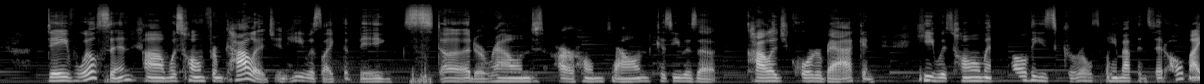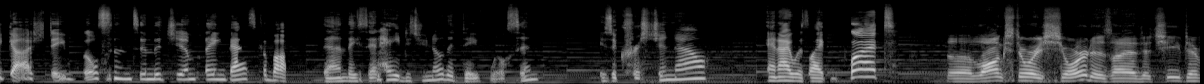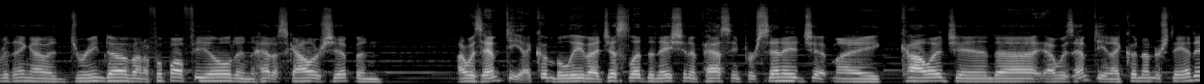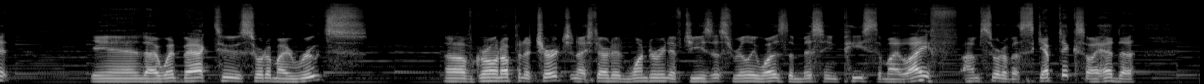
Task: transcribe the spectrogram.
Dave Wilson um, was home from college and he was like the big stud around our hometown because he was a college quarterback and he was home and all these girls came up and said, Oh my gosh, Dave Wilson's in the gym playing basketball. Then they said, Hey, did you know that Dave Wilson is a Christian now? And I was like, What? The long story short is I had achieved everything I had dreamed of on a football field and had a scholarship and I was empty. I couldn't believe I just led the nation in passing percentage at my college, and uh, I was empty, and I couldn't understand it. And I went back to sort of my roots of growing up in a church, and I started wondering if Jesus really was the missing piece of my life. I'm sort of a skeptic, so I had to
